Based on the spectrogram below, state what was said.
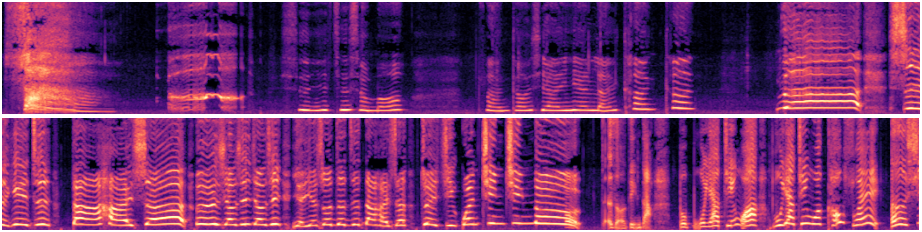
唰，是一只什么？翻到下一页来看看。哇！是一只大海蛇，呃，小心小心！爷爷说这只大海蛇最喜欢亲亲了。这时候听到不不要亲我，不要亲我口水，恶心！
